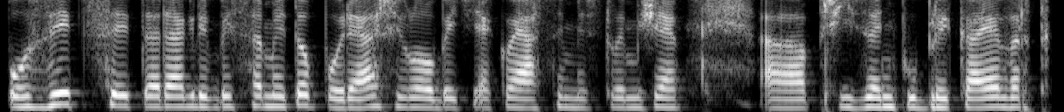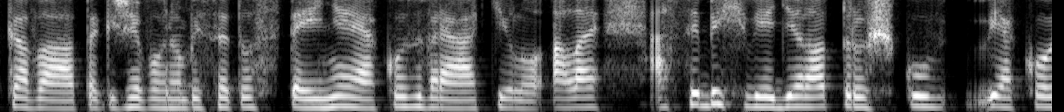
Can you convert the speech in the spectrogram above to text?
pozici, teda kdyby se mi to podařilo, byť jako já si myslím, že eh, přízeň publika je vrtkavá, takže ono by se to stejně jako zvrátilo, ale asi bych věděla trošku jako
